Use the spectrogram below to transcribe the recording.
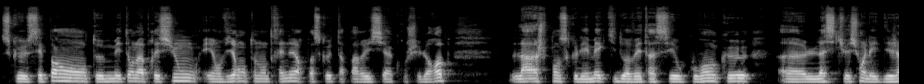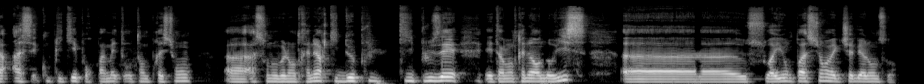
Parce que c'est pas en te mettant la pression et en virant ton entraîneur parce que t'as pas réussi à accrocher l'Europe. Là, je pense que les mecs ils doivent être assez au courant que euh, la situation elle est déjà assez compliquée pour pas mettre autant de pression à, son nouvel entraîneur qui de plus qui plus est est un entraîneur novice. Euh, soyons patients avec Xabi Alonso.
